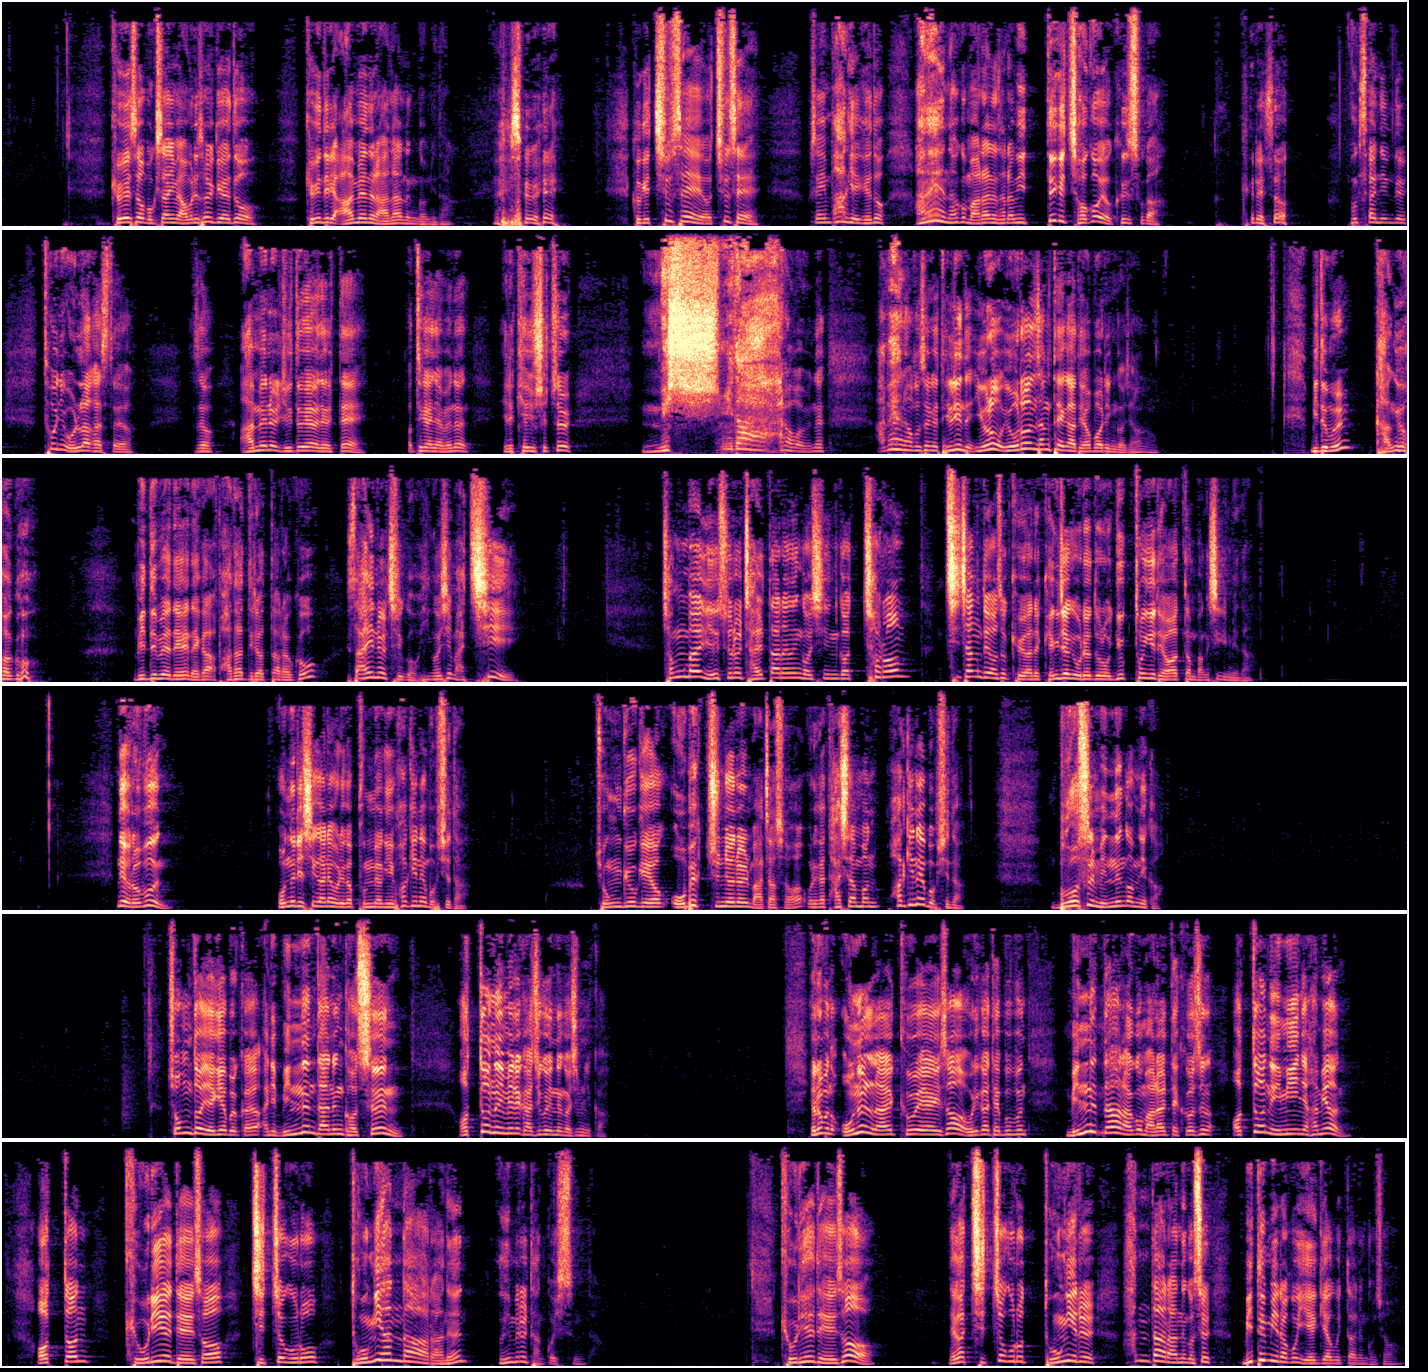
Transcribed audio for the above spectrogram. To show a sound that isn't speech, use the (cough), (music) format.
교회에서 목사님이 아무리 설교해도 교인들이 아멘을 안 하는 겁니다. 왜? 그게 추세예요, 추세. 목사님 막 얘기해도 아멘 하고 말하는 사람이 되게 적어요, 그 수가. 그래서 (laughs) 목사님들 톤이 올라갔어요. 그래서 아멘을 유도해야 될 때 어떻게 하냐면은 이렇게 해주실 줄 믿습니다! 라고 하면은 아멘 하고 소리가 들리는데 요런, 요런 상태가 되어버린 거죠. 믿음을 강요하고 (laughs) 믿음에 대해 내가 받아들였다라고 사인을 주고 이것이 마치 정말 예수를 잘 따르는 것인 것처럼 치장되어서 교회 안에 굉장히 오래도록 육통이 되어왔던 방식입니다. 근데 여러분, 오늘 이 시간에 우리가 분명히 확인해 봅시다. 종교개혁 500주년을 맞아서 우리가 다시 한번 확인해 봅시다. 무엇을 믿는 겁니까? 좀 더 얘기해 볼까요? 아니, 믿는다는 것은 어떤 의미를 가지고 있는 것입니까? 여러분, 오늘날 교회에서 우리가 대부분 믿는다라고 말할 때 그것은 어떤 의미이냐 하면 어떤 교리에 대해서 지적으로 동의한다라는 의미를 담고 있습니다. 교리에 대해서 내가 지적으로 동의를 한다라는 것을 믿음이라고 얘기하고 있다는 거죠.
